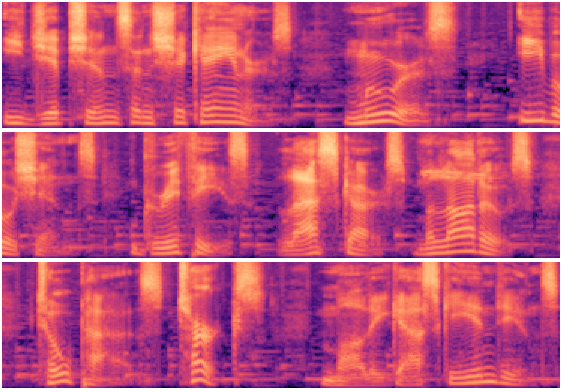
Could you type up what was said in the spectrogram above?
Egyptians and Chicaners, Moors, Eboshins, Griffis, Lascars, Mulattoes, Topaz, Turks, Malagasy Indians,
